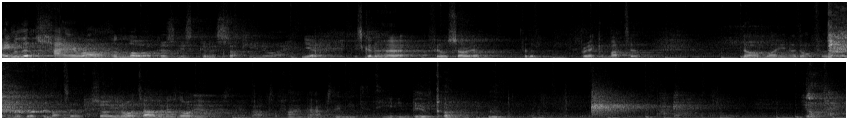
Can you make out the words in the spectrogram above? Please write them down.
aim a little higher rather than lower, because it's gonna suck either way. Yeah, it's gonna hurt. I feel sorry for the breaking batter. No, I'm lying. I don't feel sorry for the breaking batter. So you know what time it is, don't you? They're about to find out because they need to see it in real time. Hmm. Okay. Your face.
